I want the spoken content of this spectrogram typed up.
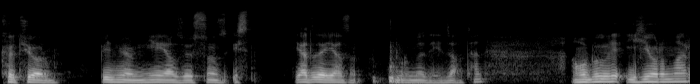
kötü yorum. Bilmiyorum niye yazıyorsunuz. Ya da yazın. Umurumda değil zaten. Ama böyle iyi yorumlar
